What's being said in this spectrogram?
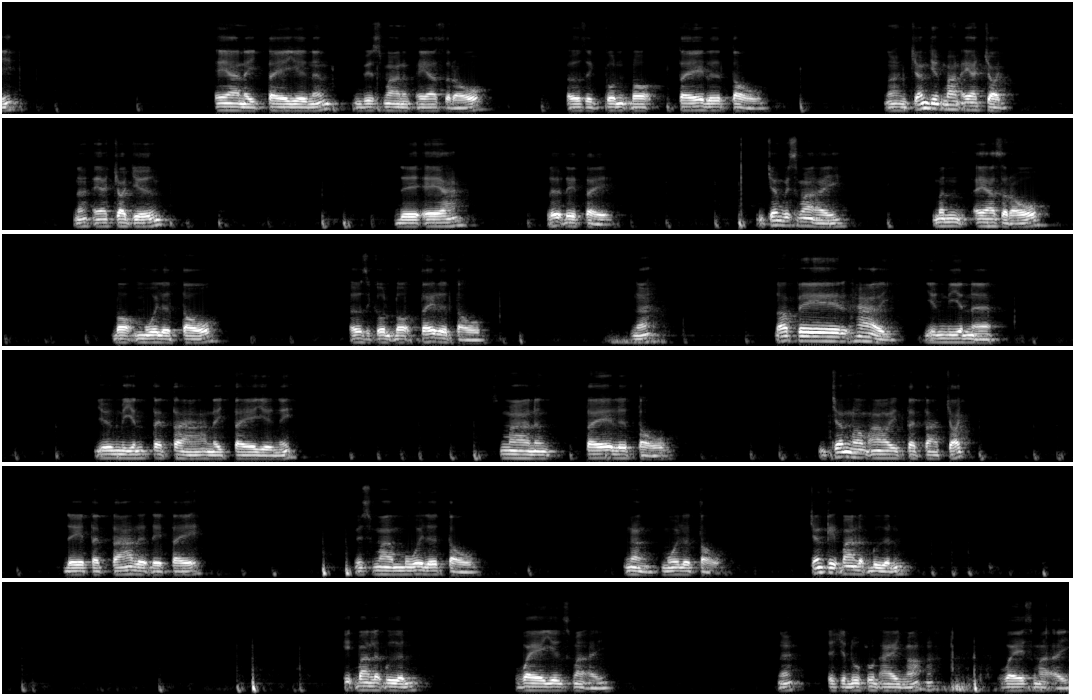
air នៃតេយើងហ្នឹងវាស្មើនឹង air 0អឺសេគុណដកតេលើតូណាអញ្ចឹងយើងបាន air ចុចណា air ចុចយើង dr លើ dt អញ្ចឹងវាស្មើអីមិន air 0ដក1លើតូអឺសេគុណដកតេលើតូណាដល់ពេលហើយយើងមានយើងមានតេតានៃតេយើងនេះស្មើនឹង តេលើតូអញ្ចឹងនាំឲ្យតេតាចុច d តេតាលើ dt វាស្មើ1លើតូហ្នឹង1លើតូអញ្ចឹងគេបានលបឿនគេបានលបឿនវែយើងស្មើអីណា ទៅជំនួសខ្លួនឯងមកណាវែស្មើអី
